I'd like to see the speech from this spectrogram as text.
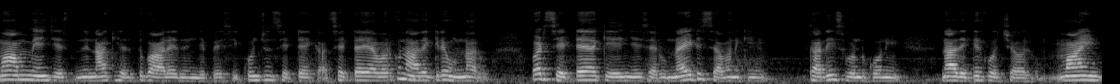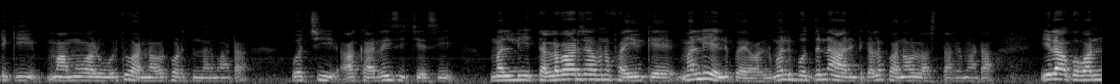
మా అమ్మ ఏం చేస్తుంది నాకు హెల్త్ బాగాలేదని చెప్పేసి కొంచెం సెట్ అయ్యాక సెట్ అయ్యే వరకు నా దగ్గరే ఉన్నారు. బట్ సెట్ అయ్యాక ఏం చేశారు నైట్ సెవెన్కి కర్రీస్ వండుకొని నా దగ్గరికి వచ్చేవాళ్ళు. మా ఇంటికి మా అమ్మ వాళ్ళ ఊరికి వన్ అవర్ పడుతుందనమాట వచ్చి ఆ కర్రీస్ ఇచ్చేసి మళ్ళీ తెల్లవారుజామున ఫైవ్కే మళ్ళీ వెళ్ళిపోయేవాళ్ళు. మళ్ళీ పొద్దున్న ఆరింటికల్లా పని వాళ్ళు వస్తారనమాట ఇలా ఒక వన్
